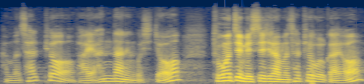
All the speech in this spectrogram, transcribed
한번 살펴봐야 한다는 것이죠. 두 번째 메시지를 한번 살펴볼까요?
